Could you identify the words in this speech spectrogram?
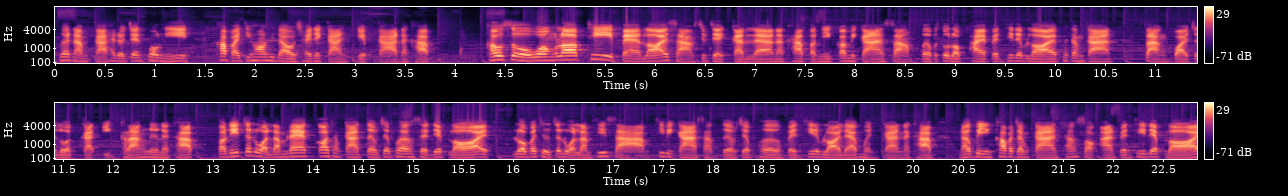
เพื่อนำก๊าซไฮโดรเจนพวกนี้เข้าไปที่ห้องที่เราใช้ในการเก็บก๊าซนะครับ เข้าสู่วงรอบที่ 837 กันแล้วนะครับ ตอนนี้ก็มีการสั่งเปิดประตูหลบภัยเป็นที่เรียบร้อย เพื่อทำการสั่งปล่อยจรวดกันอีกครั้งหนึ่งนะครับ ตอนนี้จรวดลำแรกก็ทำการเติมเชื้อเพลิงเสร็จเรียบร้อย รวมไปถึงจรวดลำที่ 3 ที่มีการสั่งเติมเชื้อเพลิงเป็นที่เรียบร้อยแล้วเหมือนกันนะครับ นักบินเข้าประจำการทั้ง 2 อันเป็นที่เรียบร้อย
